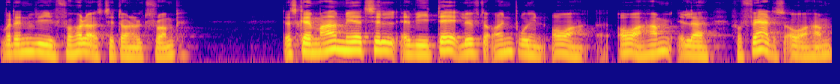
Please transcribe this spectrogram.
hvordan vi forholder os til Donald Trump. Der skal meget mere til, at vi i dag løfter øjenbryn over, over ham, eller forfærdes over ham,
